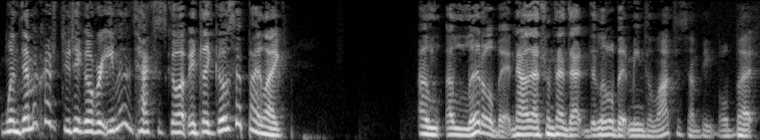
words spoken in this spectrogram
when Democrats do take over, even the taxes go up. It like goes up by like a, a little bit. Now that sometimes that little bit means a lot to some people, but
